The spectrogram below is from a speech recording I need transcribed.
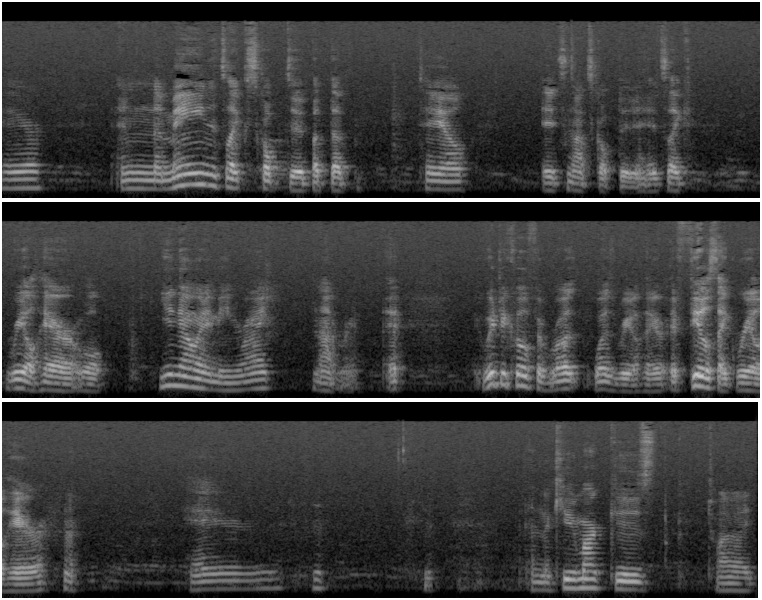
hair. And the mane is like sculpted, but the tail, it's not sculpted. It's like real hair. Well, you know what I mean, right? Not real. It, it would be cool if it was, was real hair. It feels like real hair. hair. and the cutie mark is Twilight.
